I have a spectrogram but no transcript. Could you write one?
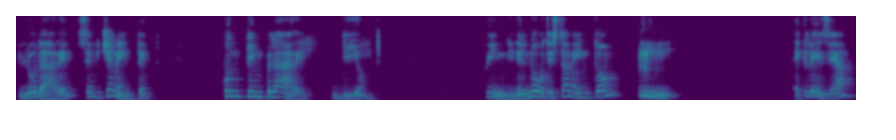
lodare, semplicemente contemplare Dio. Quindi nel Nuovo Testamento ecclesia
